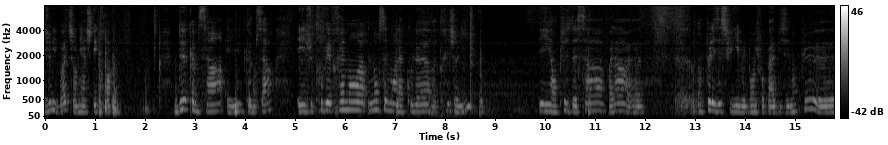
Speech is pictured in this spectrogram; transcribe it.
jolies boîtes, j'en ai acheté trois. Deux comme ça et une comme ça. Et je trouvais vraiment non seulement la couleur très jolie, et en plus de ça, voilà, euh, euh, on peut les essuyer, mais bon, il ne faut pas abuser non plus, euh,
